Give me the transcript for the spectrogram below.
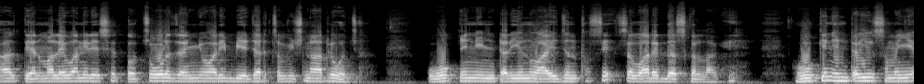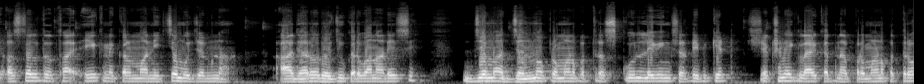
ખાસ ધ્યાનમાં લેવાની રહેશે તો સોળ જાન્યુઆરી બે હજાર ચોવીસના રોજ વોક ઇન ઇન્ટરવ્યૂનું આયોજન થશે સવારે દસ કલાકે. વોક ઇન ઇન્ટરવ્યૂ સમયે અસલ તથા એક નકલમાં નીચે મુજબના આધારો રજૂ કરવાના રહેશે, જેમાં જન્મ પ્રમાણપત્ર સ્કૂલ લિવિંગ સર્ટિફિકેટ શૈક્ષણિક લાયકાતના પ્રમાણપત્રો,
